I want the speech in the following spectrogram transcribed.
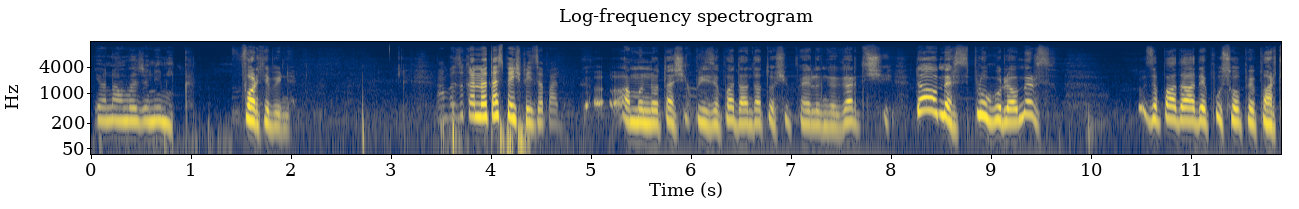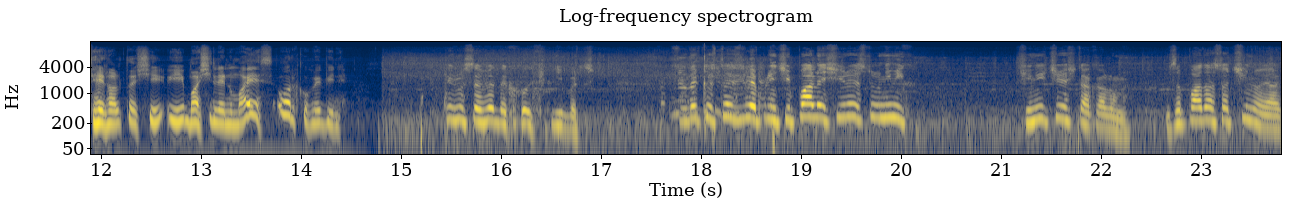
eu n-am văzut nimic. Foarte bine. Am văzut că notați pe aici prin zăpadă. Am înnotat și prin zăpadă, am dat-o și pe lângă gard și da, au mers, plugurile au mers. Zăpada a depus-o pe partea înaltă și mașinile nu mai ies, oricum e bine. Deci nu se vede cu ochii liberi. Sunt decât străzile principale și restul nimic. Și nici ăștia ca lume. Zăpada asta cine o ia?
